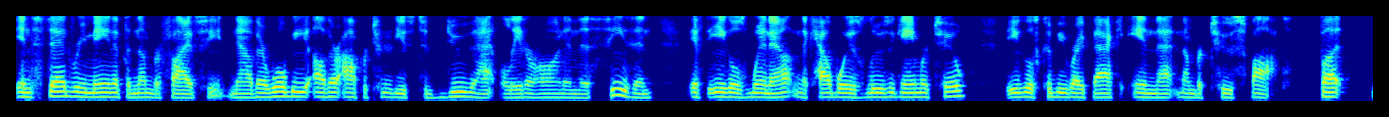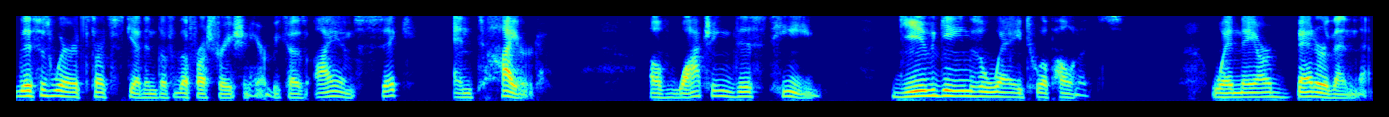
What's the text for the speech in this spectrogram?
instead remain at the number five seed. Now, there will be other opportunities to do that later on in this season. If the Eagles win out and the Cowboys lose a game or two, the Eagles could be right back in that number two spot. But this is where it starts to get into the frustration here because I am sick and tired of watching this team give games away to opponents when they are better than them,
